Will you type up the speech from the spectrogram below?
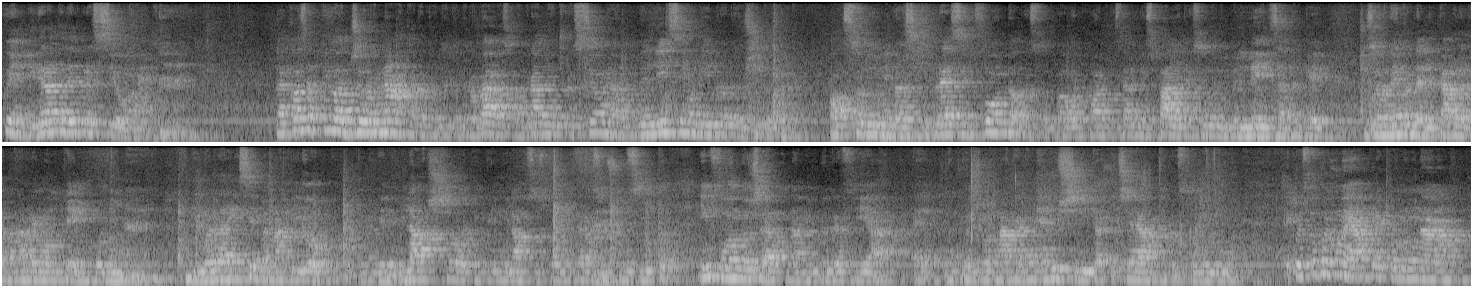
quindi, Grande Depressione. La cosa più aggiornata che potete trovare sulla Grande Depressione è un bellissimo libro che è uscito per Oxford University Press in fondo a questo PowerPoint che sta alle mie spalle che è solo di bellezza perché ci sono dentro delle tavole che non avremo il tempo di, di guardare insieme ma che io dire, vi lascio e che quindi Lapsus poi metterà sul suo sito. In fondo c'è una bibliografia, è la più aggiornata che mi è riuscita e c'è anche questo volume. E questo volume apre con una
